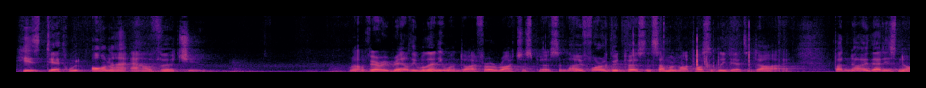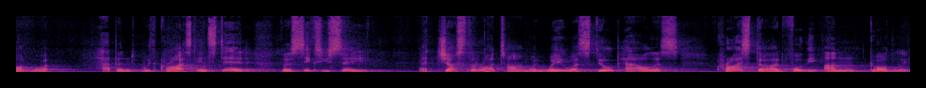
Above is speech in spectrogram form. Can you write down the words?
his death would honour our virtue? Well, very rarely will anyone die for a righteous person, though for a good person someone might possibly dare to die. But no, that is not what happened with Christ. Instead, verse 6, you see, at just the right time when we were still powerless, Christ died for the ungodly.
